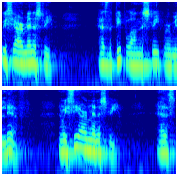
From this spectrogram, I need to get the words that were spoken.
We see our ministry as the people on the street where we live. And we see our ministry as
